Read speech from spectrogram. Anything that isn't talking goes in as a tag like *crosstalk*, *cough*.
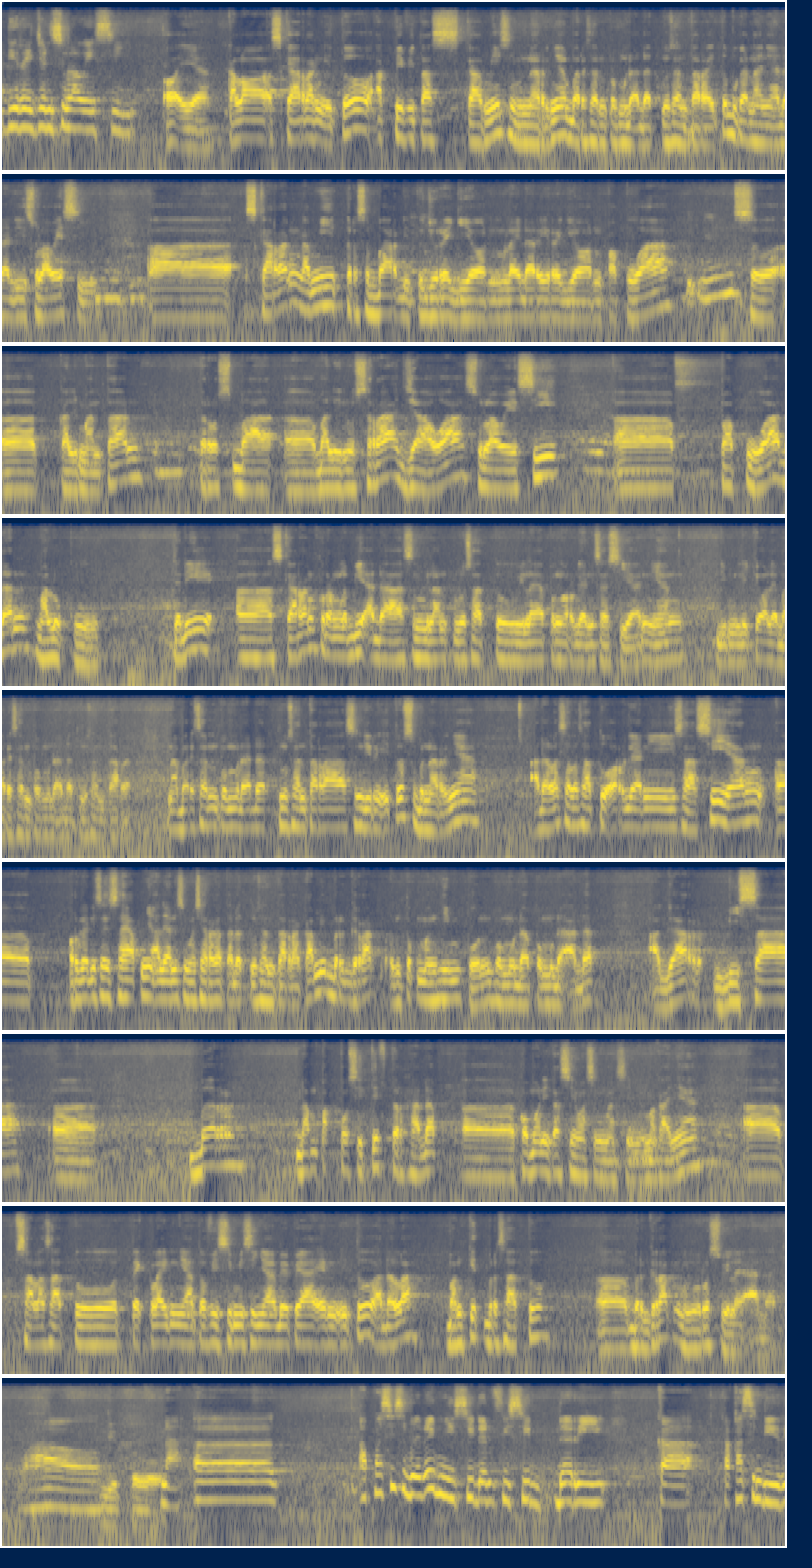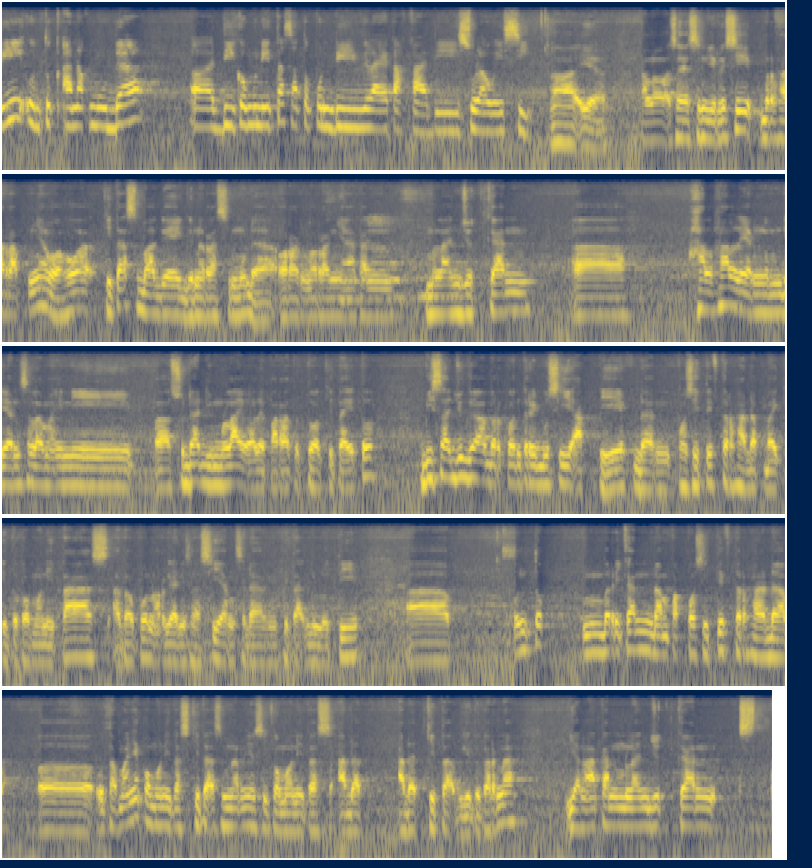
di region Sulawesi? Oh iya, kalau sekarang itu aktivitas kami sebenarnya Barisan Pemuda Adat Nusantara itu bukan hanya ada di Sulawesi. Eh, sekarang kami tersebar di tujuh region, mulai dari region Papua, Su- eh, Kalimantan, terus Ba- eh, Bali Nusra, Jawa, Sulawesi, eh, Papua dan Maluku. Jadi eh, sekarang kurang lebih ada 91 wilayah pengorganisasian yang dimiliki oleh Barisan Pemuda Adat Nusantara. Nah, Barisan Pemuda Adat Nusantara sendiri itu sebenarnya adalah salah satu organisasi yang eh, organisasi sayapnya Aliansi Masyarakat Adat Nusantara. Kami bergerak untuk menghimpun pemuda-pemuda adat agar bisa eh, berdampak positif terhadap eh, komunitasnya masing-masing. Makanya eh, salah satu tagline-nya atau visi misinya BPAN itu adalah bangkit bersatu eh, bergerak mengurus wilayah adat Wow. gitu. Nah, eh, apa sih sebenarnya misi dan visi dari kak kakak sendiri untuk anak muda eh, di komunitas ataupun di wilayah kakak di Sulawesi? Ah iya. Kalau saya sendiri sih berharapnya bahwa kita sebagai generasi muda, orang-orang yang akan melanjutkan eh, hal-hal yang kemudian selama ini eh, sudah dimulai oleh para tetua kita itu bisa juga berkontribusi aktif dan positif terhadap baik itu komunitas ataupun organisasi yang sedang kita geluti. Eh, untuk memberikan dampak positif terhadap eh, utamanya komunitas kita sebenarnya sih komunitas adat adat kita begitu. Karena yang akan melanjutkan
